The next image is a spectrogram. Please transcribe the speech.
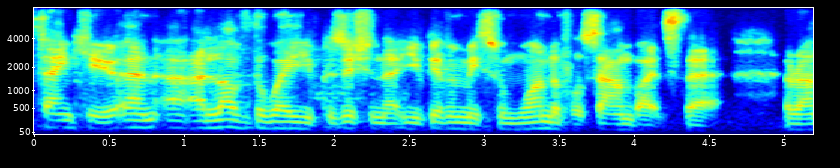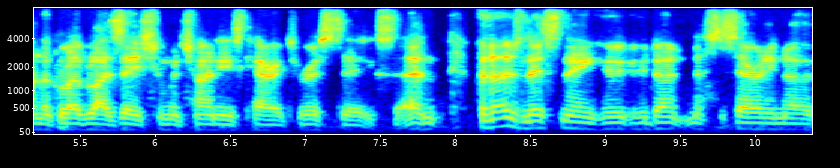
Thank you. And I love the way you position that. You've given me some wonderful sound bites there around the globalization with Chinese characteristics. And for those listening who, who don't necessarily know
